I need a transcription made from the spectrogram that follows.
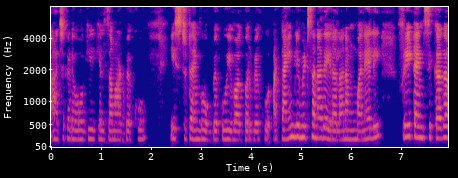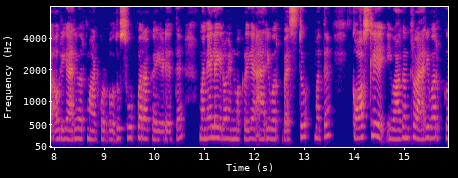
ಆಚೆ ಕಡೆ ಹೋಗಿ ಕೆಲಸ ಮಾಡಬೇಕು. ಇಷ್ಟು ಟೈಮ್ಗೆ ಹೋಗಬೇಕು, ಇವಾಗ ಬರಬೇಕು. ಆ ಟೈಮ್ ಲಿಮಿಟ್ಸ್ ಅನ್ನೋದೇ ಇರಲ್ಲ. ನಮ್ಮ ಮನೇಲಿ ಫ್ರೀ ಟೈಮ್ ಸಿಕ್ಕಾಗ ಅವ್ರಿಗೆ ಆ್ಯರಿ ವರ್ಕ್ ಮಾಡಿಕೊಡ್ಬೋದು. ಸೂಪರಾಗಿ ಕೈ ಹಿಡಿಯುತ್ತೆ. ಮನೆಯಲ್ಲೇ ಇರೋ ಹೆಣ್ಮಕ್ಳಿಗೆ ಆ್ಯರಿ ವರ್ಕ್ ಬೆಸ್ಟು ಮತ್ತು ಕಾಸ್ಟ್ಲಿ ಇವಾಗಂತೂ ಆ್ಯರಿ ವರ್ಕ್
